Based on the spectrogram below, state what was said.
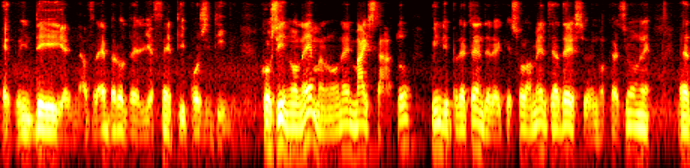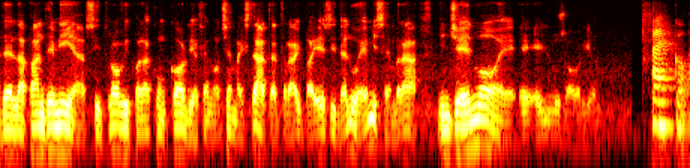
e quindi eh, avrebbero degli effetti positivi. Così non è, ma non è mai stato, quindi pretendere che solamente adesso, in occasione eh, della pandemia, si trovi quella concordia che non c'è mai stata tra i paesi dell'UE mi sembra ingenuo e, e, e illusorio. Ecco,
